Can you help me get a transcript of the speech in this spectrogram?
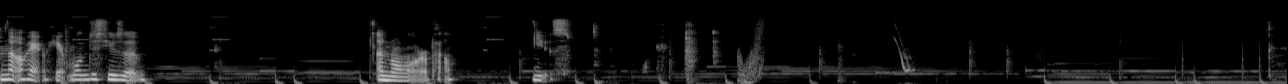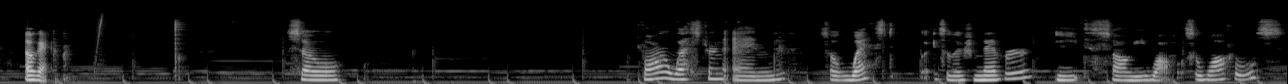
No, okay, here, we'll just use a a normal repel. Use. Okay. So, far western end, so west, so there's never eat soggy waffles. So waffles,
